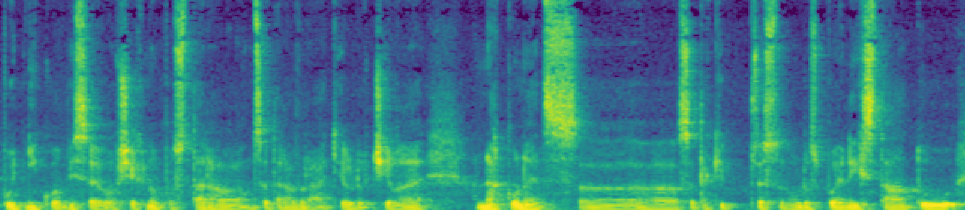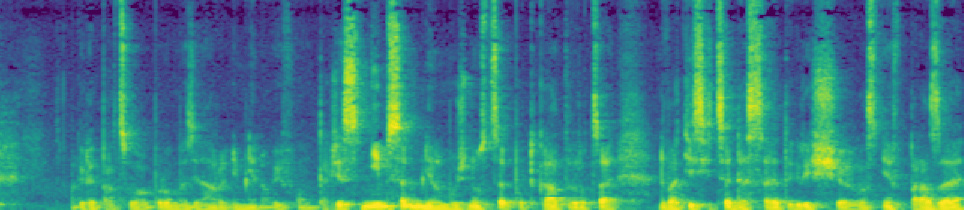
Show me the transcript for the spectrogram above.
podniku, aby se o všechno postaral, ale on se teda vrátil do Chile a nakonec eh, se taky přesunul do Spojených států, kde pracoval pro Mezinárodní měnový fond. Takže s ním jsem měl možnost se potkat v roce 2010, když vlastně v Praze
